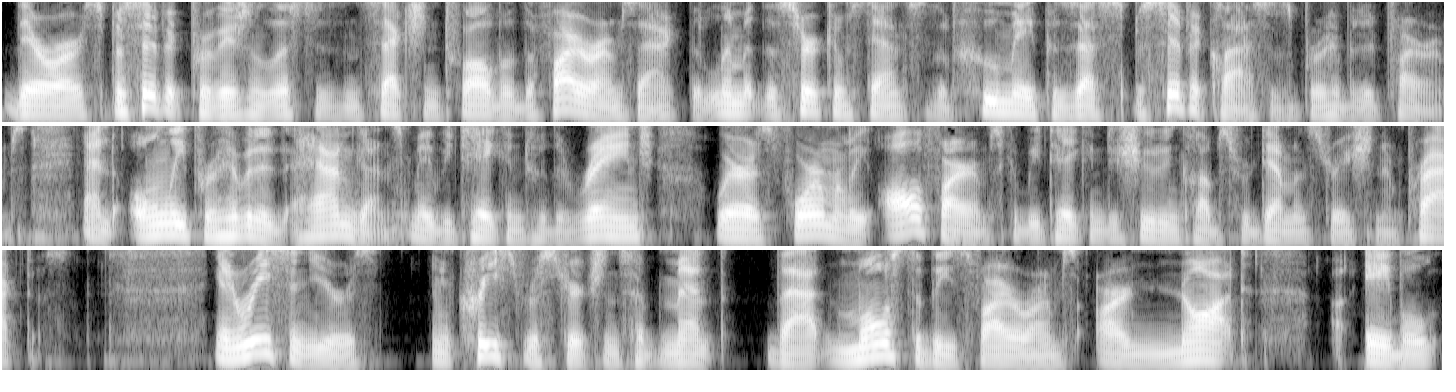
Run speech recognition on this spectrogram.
There are specific provisions listed in Section 12 of the Firearms Act that limit the circumstances of who may possess specific classes of prohibited firearms, and only prohibited handguns may be taken to the range, whereas formerly all firearms could be taken to shooting clubs for demonstration and practice. In recent years, increased restrictions have meant that most of these firearms are not able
